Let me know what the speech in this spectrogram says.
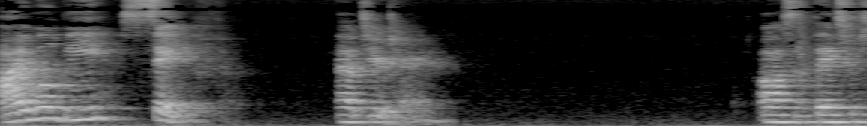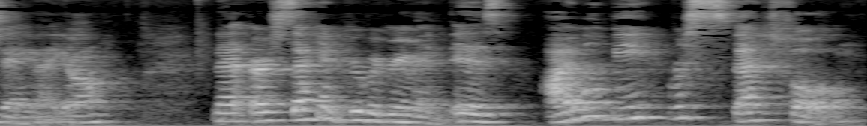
I will be safe. Now it's your turn. Awesome, thanks for saying that, y'all. Now, our second group agreement is I will be respectful.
